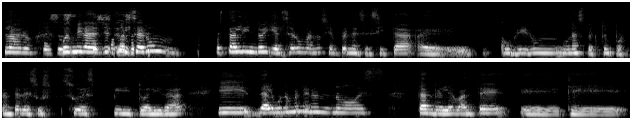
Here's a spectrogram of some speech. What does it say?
claro. Pues mira, yo- el hace, ser hum- está lindo y el ser humano siempre necesita eh, cubrir un, un aspecto importante de su, su espiritualidad y de alguna manera no es tan relevante eh, que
